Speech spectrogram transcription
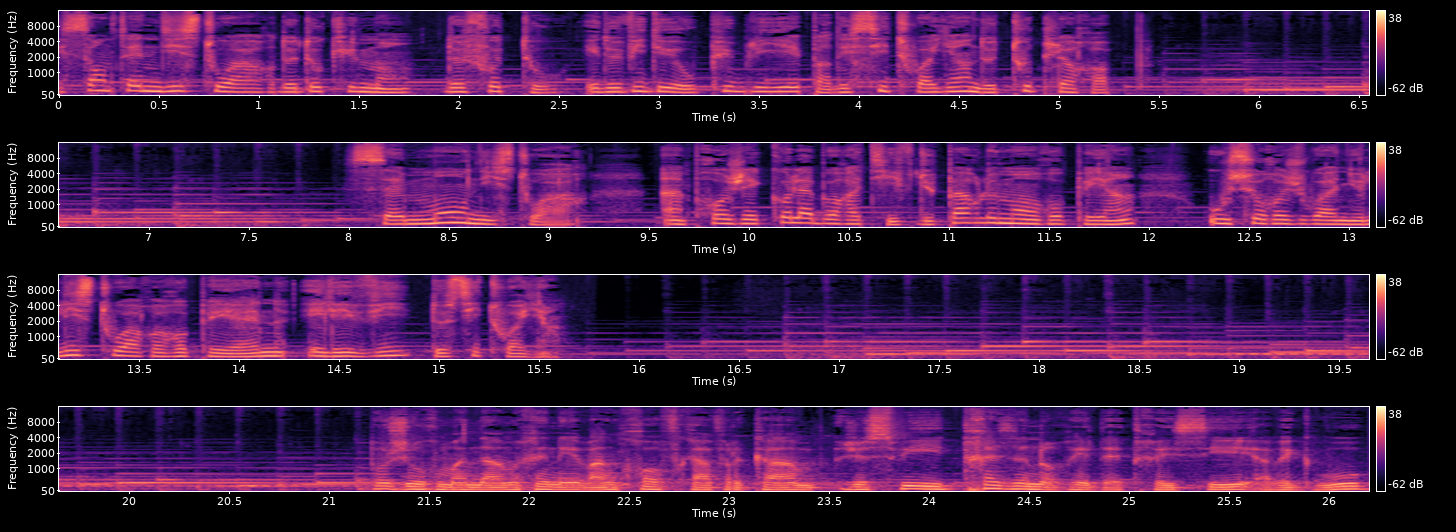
centaines d'histoires, de documents, de photos et de vidéos publiées par des citoyens de toute l'Europe. C'est Mon Histoire, un projet collaboratif du Parlement européen où se rejoignent l'histoire européenne et les vies de citoyens. Bonjour Madame René Van Hoff-Kaverkamp, je suis très honoré d'être ici avec vous.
